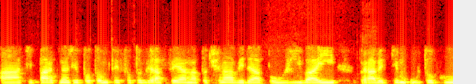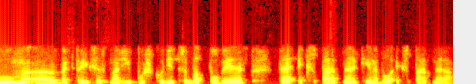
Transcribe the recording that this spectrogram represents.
a ti partneři potom ty fotografie a natočená videa používají právě k těm útokům, eh, ve kterých se snaží poškodit třeba pověst té ex-partnerky nebo ex-partnera.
